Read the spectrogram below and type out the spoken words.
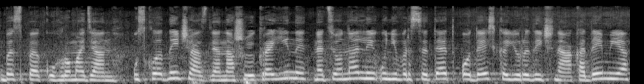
безпеку громадян у складний час для нашої країни Національний університет Одеська юридична академія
